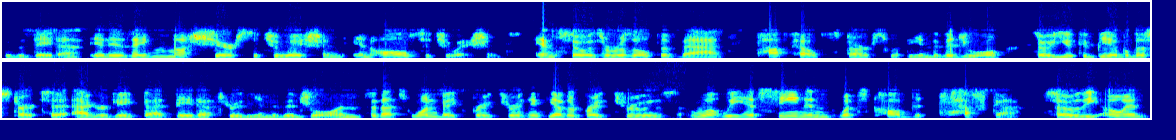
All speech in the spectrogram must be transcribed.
to the data, it is a must share situation in all situations. And so as a result of that, Pop Health starts with the individual. So you could be able to start to aggregate that data through the individual. And so that's one big breakthrough. I think the other breakthrough is what we have seen in what's called the TEFCA so the ON,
